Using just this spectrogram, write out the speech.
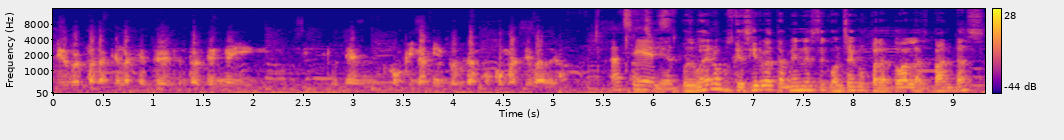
sirve para que la gente se entretenga y, y el confinamiento sea un poco más llevadero. Así, Así es. es. Pues bueno, pues que sirva también este consejo para todas las bandas,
